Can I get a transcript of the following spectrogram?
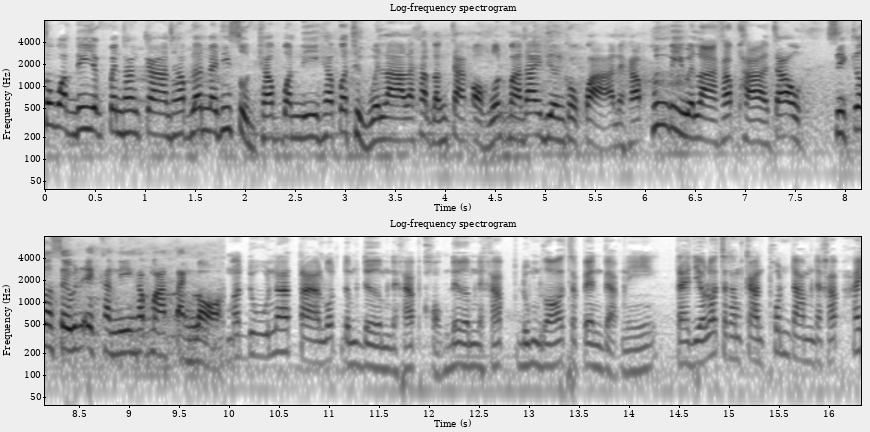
สวัสดีอย่างเป็นทางการครับและในที่สุดครับวันนี้ครับก็ถึงเวลาแล้วครับหลังจากออกรถมาได้เดือนกว่าๆนะครับเพิ่งมีเวลาครับพาเจ้า s e e k e r 7X คันนี้ครับมาแต่งหล่อ มาดูหน้าตารถเดิมๆนะครับของเดิมนะครับดุมล้อจะเป็นแบบนี้ แต่เดี๋ยวเราจะทำการพ่นดำนะครับให้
